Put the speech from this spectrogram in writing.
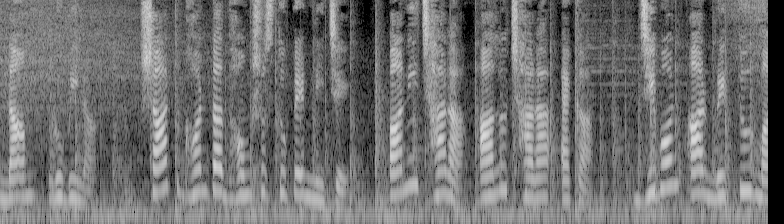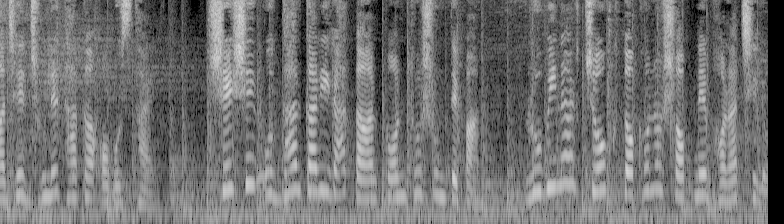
নাম রুবিনা। ষাট ঘণ্টা ধ্বংসস্তূপের নিচে। পানি ছাড়া, আলো ছাড়া, একা। জীবন আর মৃত্যুর মাঝে ঝুলে থাকা অবস্থায়। শেষে উদ্ধারকারীরা তার কণ্ঠ শুনতে পান। রুবিনার চোখ তখনও স্বপ্নে ভরা ছিল,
